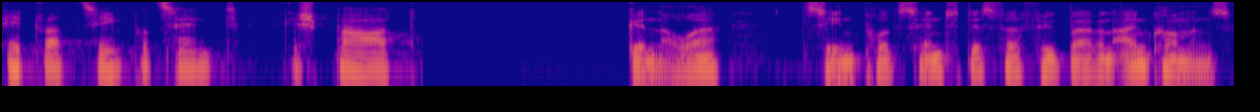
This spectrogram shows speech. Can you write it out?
etwa 10 Prozent gespart. Genauer 10 Prozent des verfügbaren Einkommens,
